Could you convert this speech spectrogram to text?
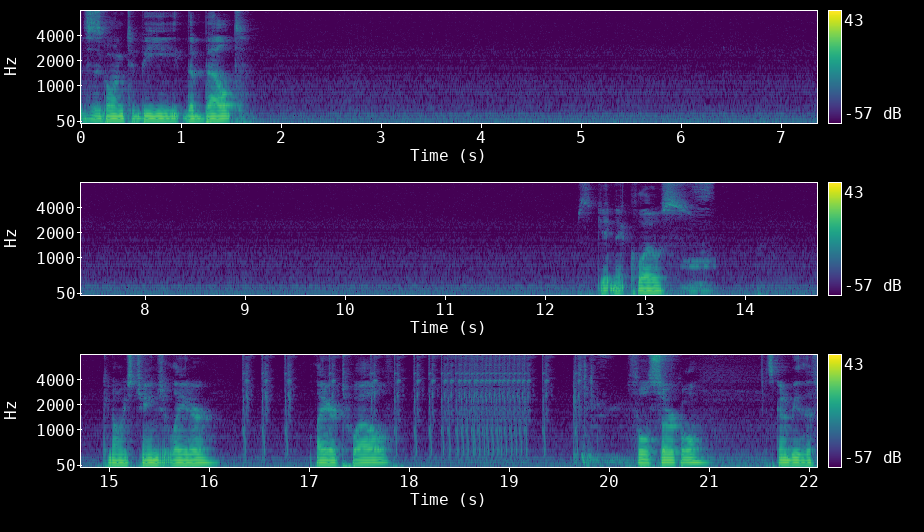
This is going to be the belt. Just getting it close. Can always change it later. Layer 12. Full circle. It's going to be the,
